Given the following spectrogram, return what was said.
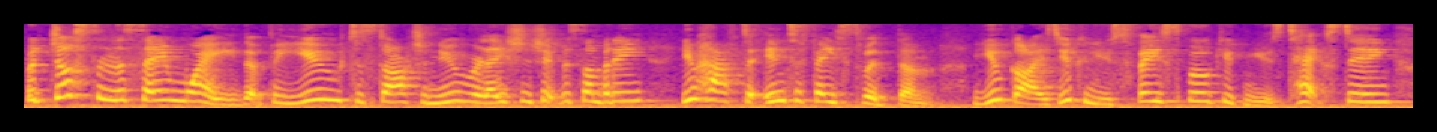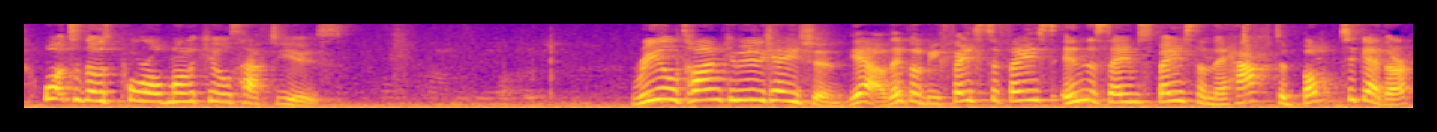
But just in the same way that for you to start a new relationship with somebody, you have to interface with them. You guys, you can use Facebook, you can use texting. What do those poor old molecules have to use? Real time communication. Yeah, they've got to be face to face in the same space and they have to bump together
